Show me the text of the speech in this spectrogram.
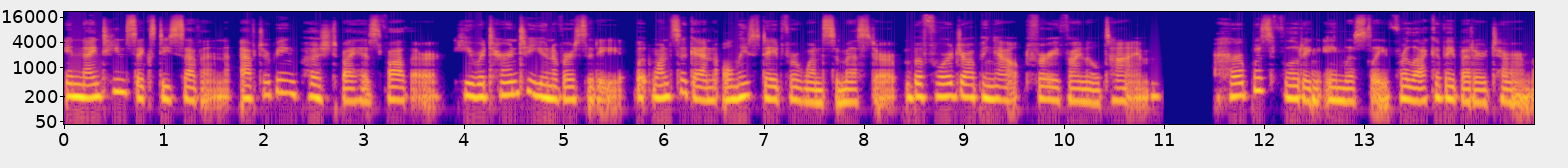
In 1967, after being pushed by his father, he returned to university, but once again only stayed for one semester before dropping out for a final time. Herb was floating aimlessly, for lack of a better term.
